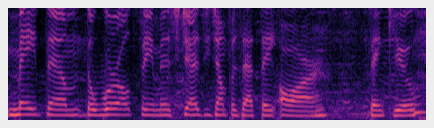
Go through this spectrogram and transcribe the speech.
made them the world famous jazzy jumpers that they are. Thank you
